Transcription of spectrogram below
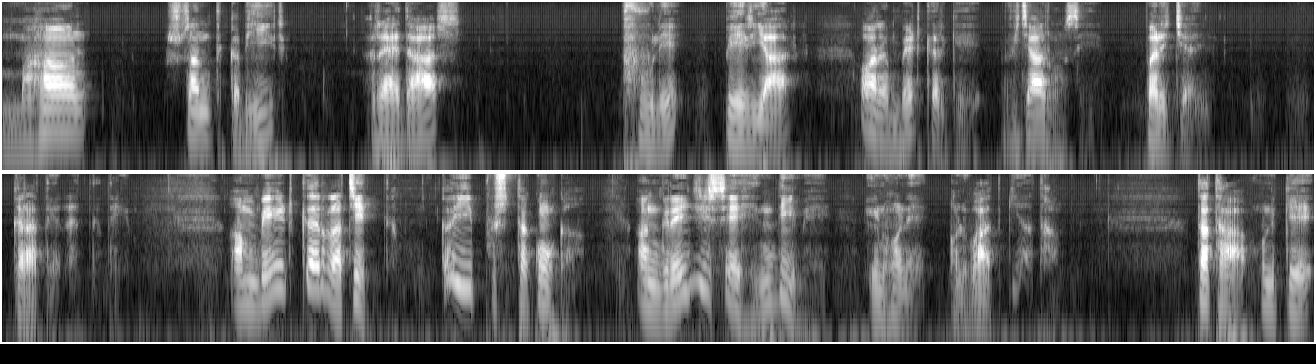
महान संत कबीर, रैदास, फूले, पेरियार और अंबेडकर के विचारों से परिचय कराते रहते थे। अंबेडकर रचित कई पुस्तकों का अंग्रेज़ी से हिंदी में इन्होंने अनुवाद किया था। तथा उनके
